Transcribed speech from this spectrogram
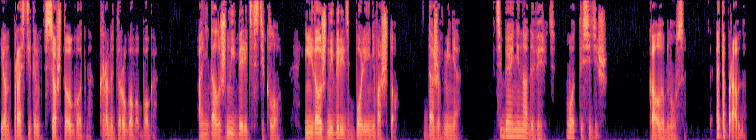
и он простит им все, что угодно, кроме другого Бога. Они должны верить в стекло, и не должны верить более ни во что, даже в меня. Тебя и не надо верить. Вот ты сидишь. Ка улыбнулся. Это правда.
